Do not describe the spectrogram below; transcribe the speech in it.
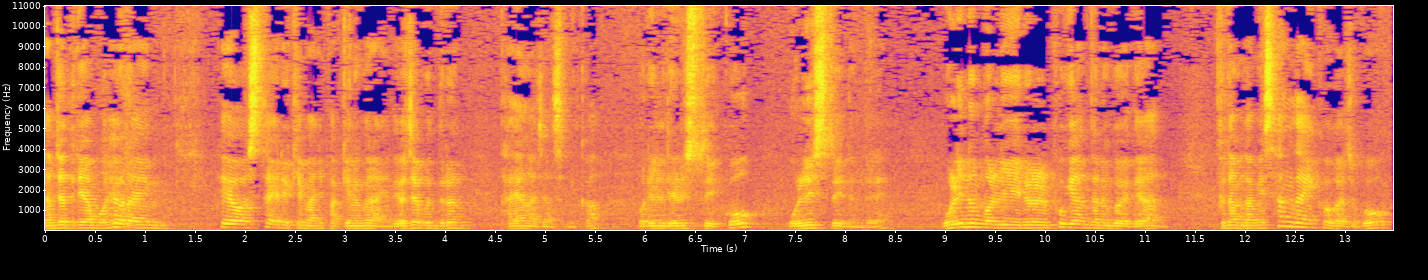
남자들이야 뭐 헤어라인, 헤어 스타일이 이렇게 많이 바뀌는 건 아닌데 여자분들은 다양하지 않습니까? 머리를 내릴 수도 있고 올릴 수도 있는데 올리는 머리를 포기한다는 것에 대한 부담감이 상당히 커가지고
